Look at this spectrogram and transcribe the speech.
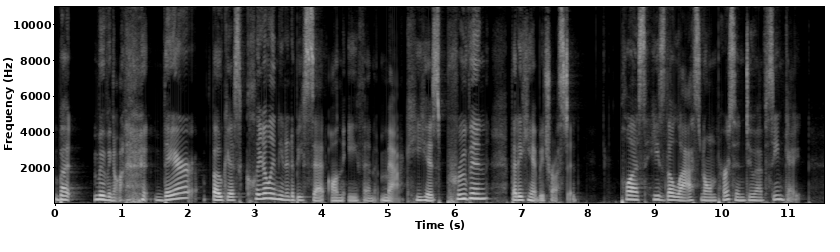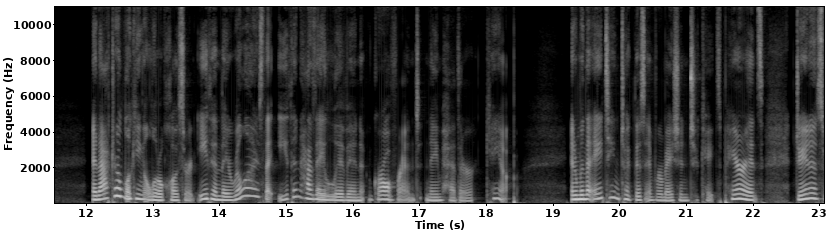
But moving on, their focus clearly needed to be set on Ethan Mack. He has proven that he can't be trusted. Plus, he's the last known person to have seen Kate. And after looking a little closer at Ethan, they realize that Ethan has a live in girlfriend named Heather Camp. And when the A team took this information to Kate's parents, Janice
